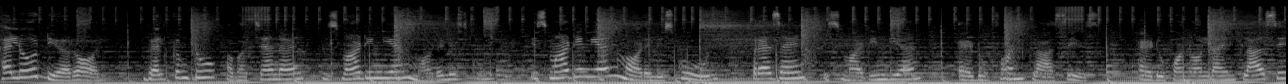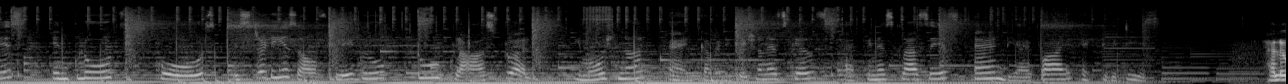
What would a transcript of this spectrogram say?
Hello dear all. Welcome to our channel Smart Indian Model School. Smart Indian Model School present Smart Indian EduFun classes. EduFun online classes include course studies of playgroup to class 12, emotional and communication skills, happiness classes and DIY activities. Hello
